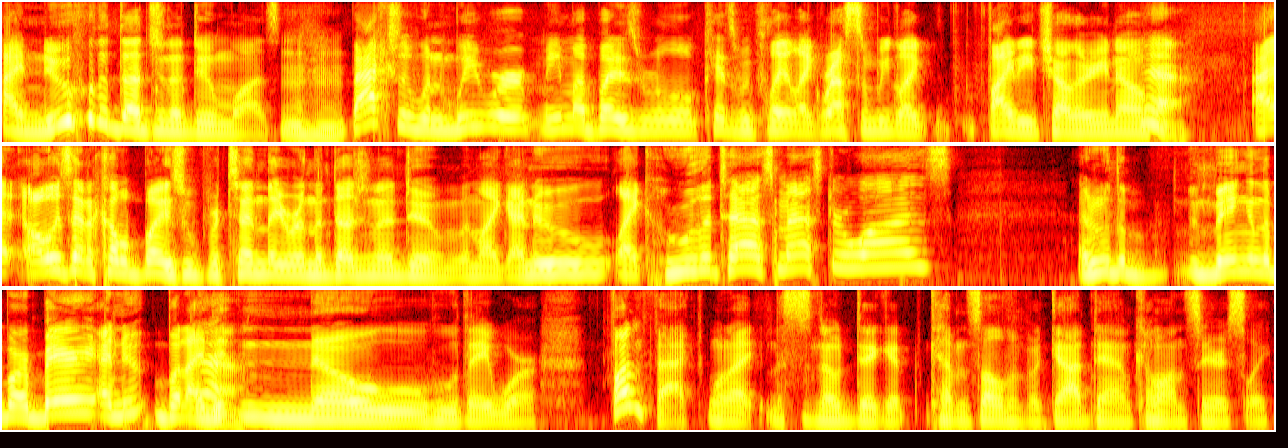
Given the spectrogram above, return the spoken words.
I knew who the Dungeon of Doom was. Mm-hmm. But actually, when we were, me and my buddies were little kids, we played like wrestling. We like fight each other, you know. Yeah. I always had a couple buddies who pretend they were in the Dungeon of Doom, and like I knew like who the Taskmaster was, and who the Meng and the Barbarian. I knew, but I didn't know who they were. Fun fact: when I this is no dig at Kevin Sullivan, but goddamn, come on, seriously.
